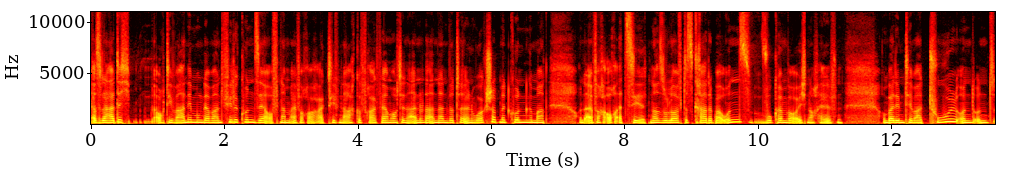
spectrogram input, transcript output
Also da hatte ich auch die Wahrnehmung, da waren viele Kunden sehr offen, haben einfach auch aktiv nachgefragt. Wir haben auch den einen oder anderen virtuellen Workshop mit Kunden gemacht und einfach auch erzählt, ne? so läuft es gerade bei uns, wo können wir euch noch helfen? Und bei dem Thema Tool und, und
